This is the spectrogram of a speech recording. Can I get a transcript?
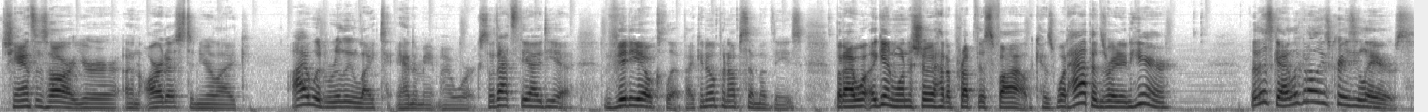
Chances are you're an artist and you're like, I would really like to animate my work. So that's the idea. Video clip. I can open up some of these. But I, again, want to show you how to prep this file because what happens right in here, for this guy, look at all these crazy layers.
